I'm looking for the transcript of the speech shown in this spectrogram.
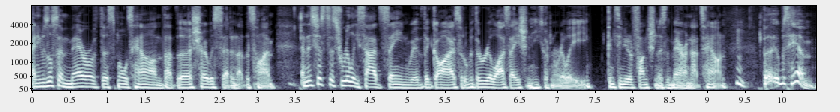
And he was also mayor of the small town that the show was set in at the time. And it's just this really sad scene with the guy sort of with the realization he couldn't really continue to function as the mayor in that town. Hmm. But it was him.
